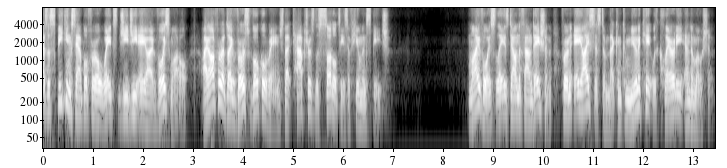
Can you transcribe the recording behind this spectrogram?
As a speaking sample for Await's GGAI voice model, I offer a diverse vocal range that captures the subtleties of human speech. My voice lays down the foundation for an AI system that can communicate with clarity and emotion.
